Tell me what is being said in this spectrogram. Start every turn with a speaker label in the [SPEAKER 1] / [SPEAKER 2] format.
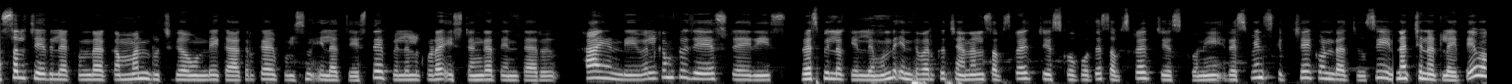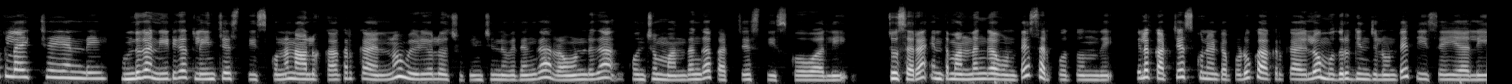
[SPEAKER 1] అస్సలు చేదు లేకుండా కమ్మని రుచిగా ఉండే కాకరకాయ పులుసుని ఇలా చేస్తే పిల్లలు కూడా ఇష్టంగా తింటారు. హాయ్ అండి వెల్కమ్ టు జేఎస్ డైరీస్. రెసిపీలోకి వెళ్ళే ముందు ఇంతవరకు ఛానల్ సబ్స్క్రైబ్ చేసుకోకపోతే సబ్స్క్రైబ్ చేసుకొని రెసిపీని స్కిప్ చేయకుండా చూసి నచ్చినట్లయితే ఒక లైక్ చేయండి. ముందుగా నీట్గా క్లీన్ చేసి తీసుకున్న నాలుగు కాకరకాయలను వీడియోలో చూపించిన విధంగా రౌండ్గా కొంచెం మందంగా కట్ చేసి తీసుకోవాలి. చూసారా? ఇంత మందంగా ఉంటే సరిపోతుంది. ఇలా కట్ చేసుకునేటప్పుడు కాకరకాయలో ముదురు గింజలు ఉంటే తీసేయాలి.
